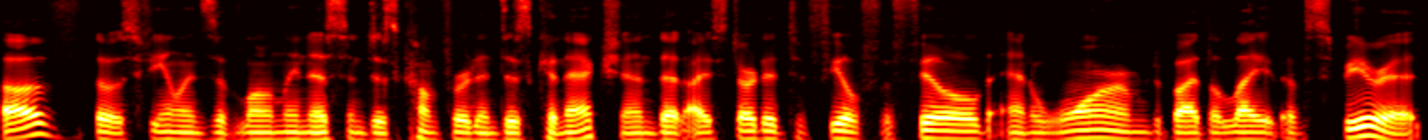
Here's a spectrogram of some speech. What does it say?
of those feelings of loneliness and discomfort and disconnection that I started to feel fulfilled and warmed by the light of spirit.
